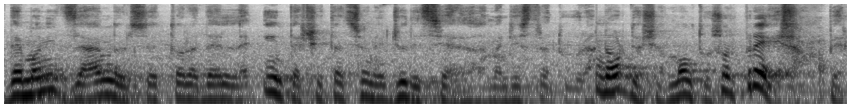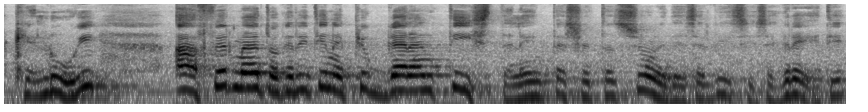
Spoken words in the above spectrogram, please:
demonizzando il settore delle intercettazioni giudiziarie della magistratura. Nordio ci ha molto sorpreso perché lui ha affermato che ritiene più garantiste le intercettazioni dei servizi segreti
